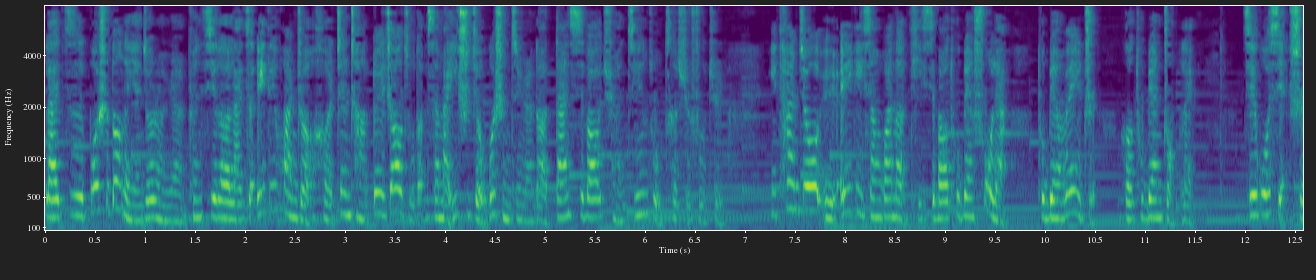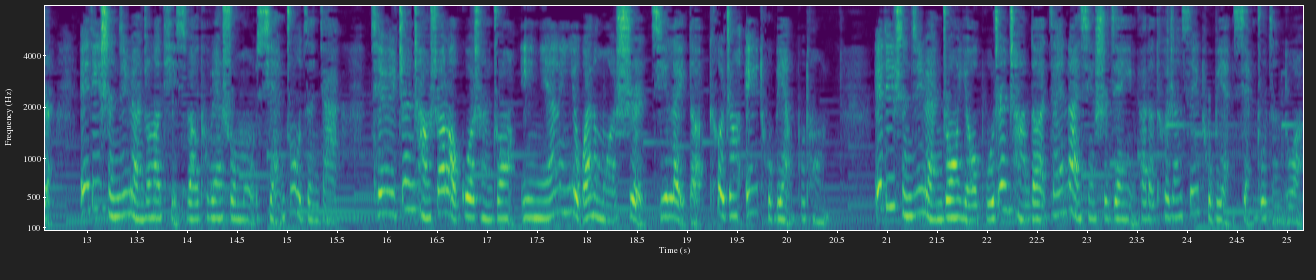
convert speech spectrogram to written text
来自波士顿的研究人员分析了来自 AD 患者和正常对照组的三百一十九个神经元的单细胞全基因组测序数据，以探究与 AD 相关的体细胞突变数量、突变位置和突变种类。结果显示，AD 神经元中的体细胞突变数目显著增加，且与正常衰老过程中以年龄有关的模式积累的特征 A 突变不同。AD 神经元中由不正常的灾难性事件引发的特征 C 突变显著增多。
